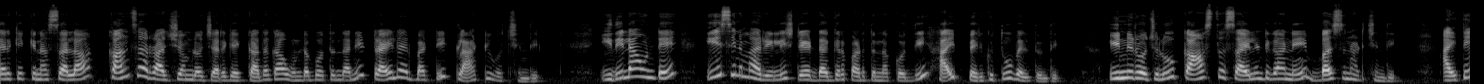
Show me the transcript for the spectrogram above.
తెరకెక్కిన సలార్ కన్సర్ రాజ్యంలో జరిగే కథగా ఉండబోతుందని ట్రైలర్ బట్టి క్లారిటీ వచ్చింది. ఇదిలా ఉంటే ఈ సినిమా రిలీజ్ డేట్ దగ్గర పడుతున్న కొద్దీ హైప్ పెరుగుతూ వెళ్తుంది. ఇన్ని రోజులు కాస్త సైలెంట్గానే బస్ నడిచింది. అయితే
